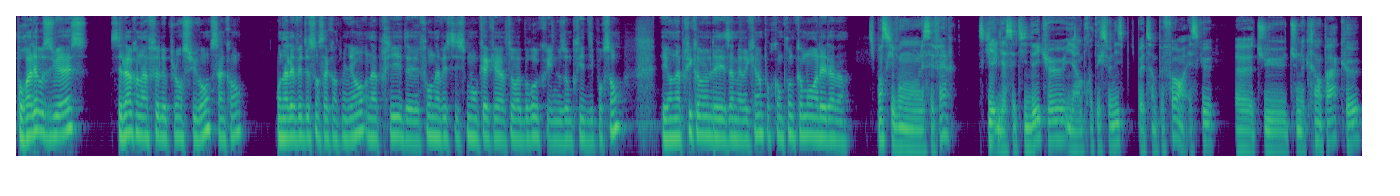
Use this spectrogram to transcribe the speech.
Pour aller aux US, c'est là qu'on a fait le plan suivant, 5 ans. On a levé 250 millions, on a pris des fonds d'investissement KKR Arthur Brook, ils nous ont pris 10%, et on a pris quand même les Américains pour comprendre comment aller là-bas. tu penses qu'ils vont laisser faire? Parce qu'il y a cette idée qu'il y a un protectionnisme qui peut être un peu fort. Est-ce que euh, tu, ne crains pas que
